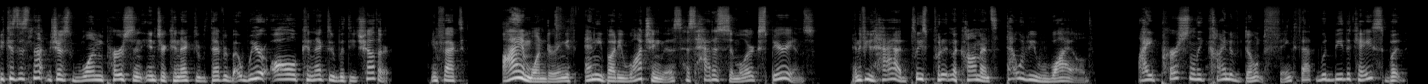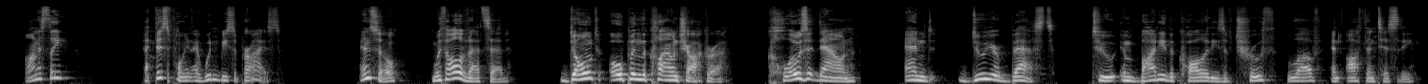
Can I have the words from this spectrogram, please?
because it's not just one person interconnected with everybody. We're all connected with each other. In fact, I am wondering if anybody watching this has had a similar experience. And if you had, please put it in the comments. That would be wild. I personally kind of don't think that would be the case, but honestly, at this point, I wouldn't be surprised. And so, with all of that said, don't open the clown chakra, close it down, and do your best to embody the qualities of truth, love, and authenticity.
